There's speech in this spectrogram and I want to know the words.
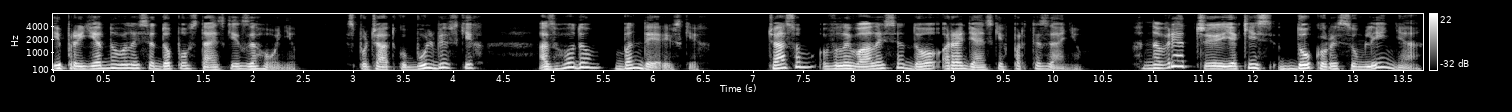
і приєднувалися до повстанських загонів, спочатку бульбівських, а згодом бандерівських, часом вливалися до радянських партизанів. Навряд чи якісь докори сумління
